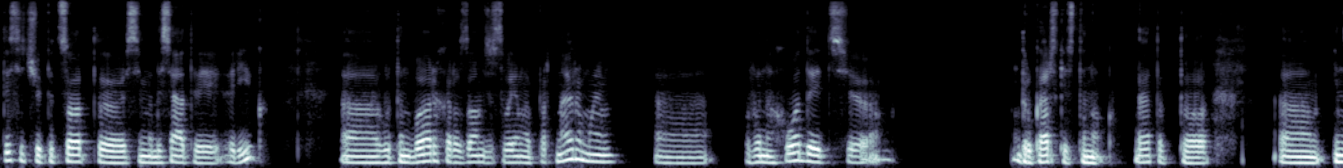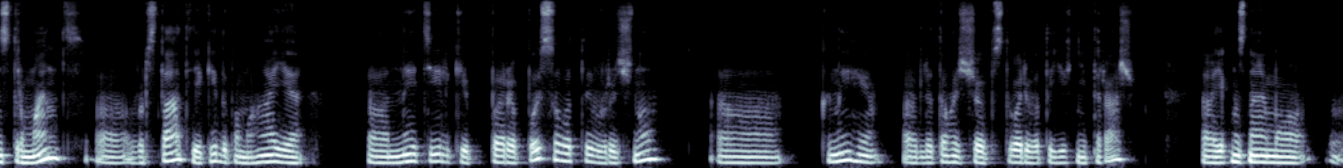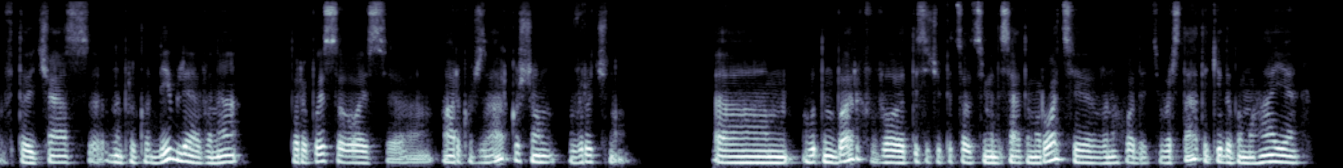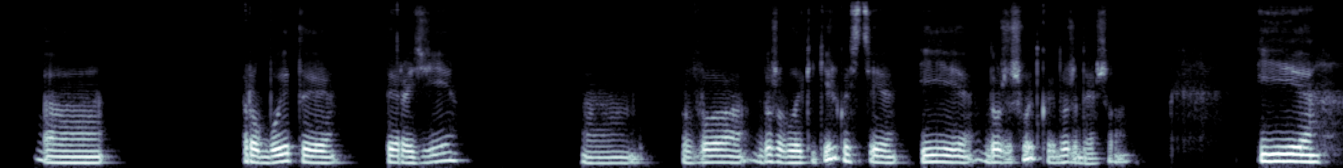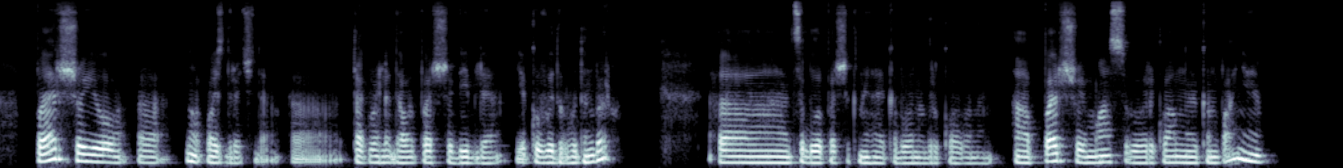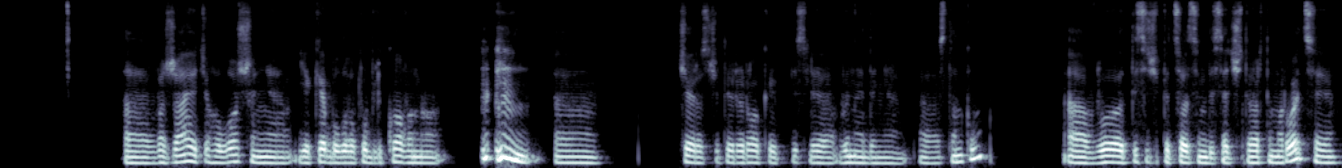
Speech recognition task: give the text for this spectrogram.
1570 рік е, Гутенберг разом зі своїми партнерами е, винаходить е, друкарський станок. Да? Тобто інструмент, верстат, який допомагає не тільки переписувати вручну книги для того, щоб створювати їхній тираж. Як ми знаємо, в той час, наприклад, Біблія, вона переписувалась е, аркуш за аркушем вручну. Ем, Гутенберг в 1570 році винаходить верстат, який допомагає е, робити тиражі е, в дуже великій кількості і дуже швидко, і дуже дешево. І першою, е, ну ось, до речі, да, е, так виглядала перша Біблія, яку видав Гутенберг. Е, Це була перша книга, яка була надрукована. А першою масовою рекламною кампанією вважають оголошення, яке було опубліковано через 4 роки після винайдення станку. В 1574 році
